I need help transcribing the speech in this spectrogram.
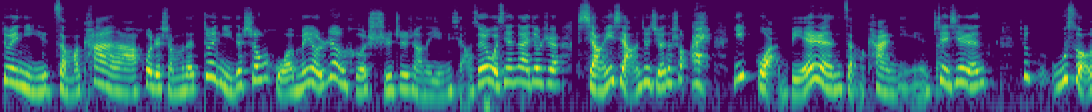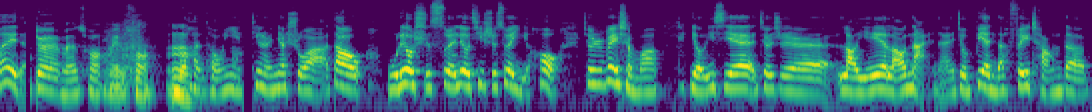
对你怎么看啊，或者什么的，对你的生活没有任何实质上的影响。所以我现在就是想一想，就觉得说，哎，你管别人怎么看你，这些人就无所谓的。对，没错，没错。我嗯，很同意，听人家说啊，到五六十岁、六七十岁以后，就是为什么有一些就是老爷爷老奶奶就变得非常的。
